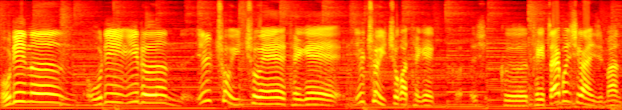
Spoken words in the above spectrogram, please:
우리는 우리 일은 1초 2초에 되게 1초 2초가 되게 그, 시- 그 되게 짧은 시간이지만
